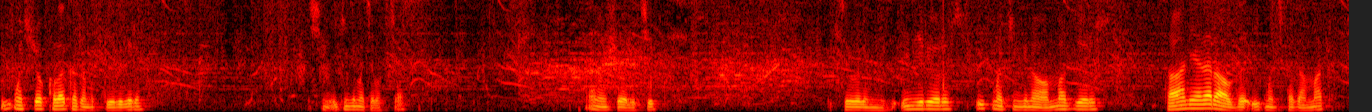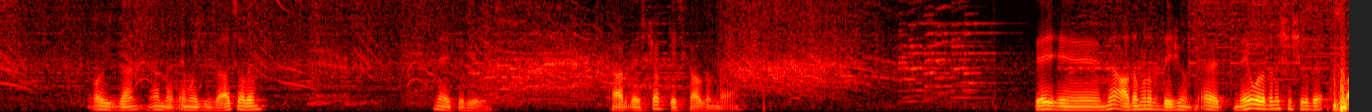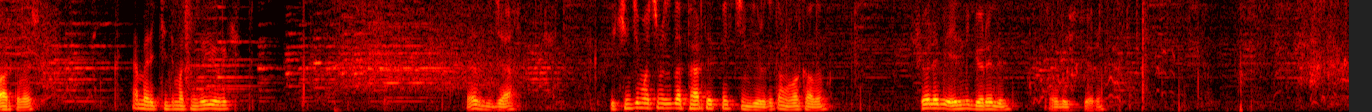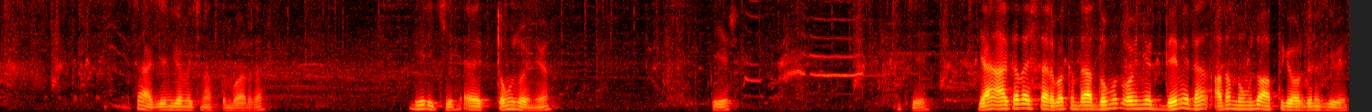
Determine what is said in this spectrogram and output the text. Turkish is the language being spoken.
İlk maçı çok kolay kazandık diyebilirim. Şimdi ikinci maça bakacağız. Hemen şöyle çift. İksir bölümümüzü indiriyoruz. İlk maçın günü olmaz diyoruz. Saniyeler aldı ilk maçı kazanmak. O yüzden hemen emojimizi açalım. Neyse diyelim. Kardeş çok geç kaldım da. De, e, ne adamın adı Dejun. Evet neye uğradığını şaşırdı arkadaş. Hemen ikinci maçımıza girdik. Hızlıca. İkinci maçımızı da pert etmek için girdik ama bakalım. Şöyle bir elini görelim. Öyle istiyorum. Sadece elini görmek için attım bu arada. 1-2. Evet domuz oynuyor. 1 2 Yani arkadaşlar bakın daha domuz oynuyor demeden adam domuzu attı gördüğünüz gibi.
